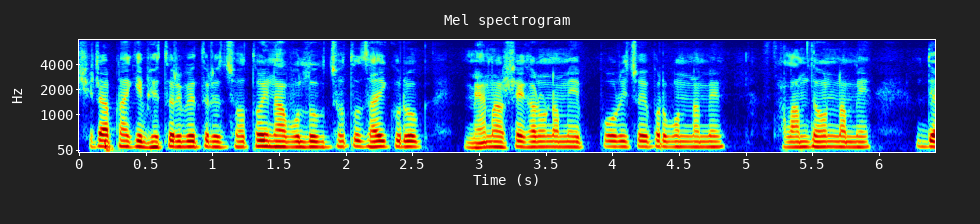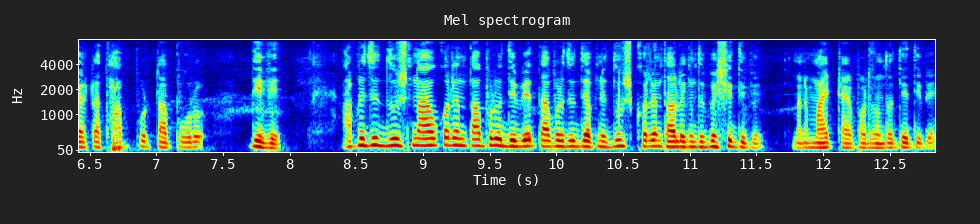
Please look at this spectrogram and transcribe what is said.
সেটা আপনাকে ভেতরে ভেতরে যতই না বলুক, যত যাই করুক, ম্যানার শেখানোর নামে, পরিচয় পর্বর নামে, সালাম দেওয়ার নামে দু একটা থাপ্পড় টাপ্পড় দিবে। আপনি যদি দুষ নাও করেন, তারপরেও দিবে। তারপরে যদি আপনি দুষ করেন, তাহলে কিন্তু বেশি দিবে। মানে মাইটটায় পর্যন্ত দিয়ে দিবে।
